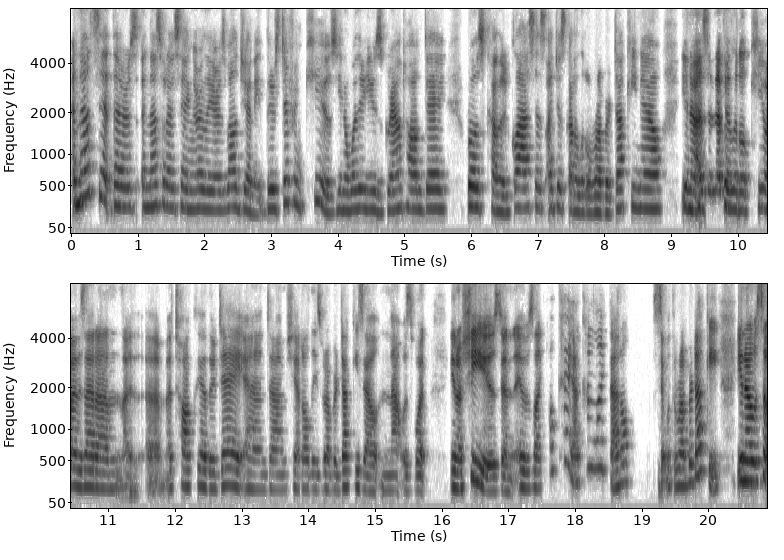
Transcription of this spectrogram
and that's it. There's and that's what i was saying earlier as well jenny. There's different cues you know whether you use groundhog day rose colored glasses. I just got a little rubber ducky now you know mm-hmm. as another little cue. I was at um, a, um, a talk the other day and um, she had all these rubber duckies out and that was what you know she used. And it was like okay i kind of like that. I'll sit with the rubber ducky you know? So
